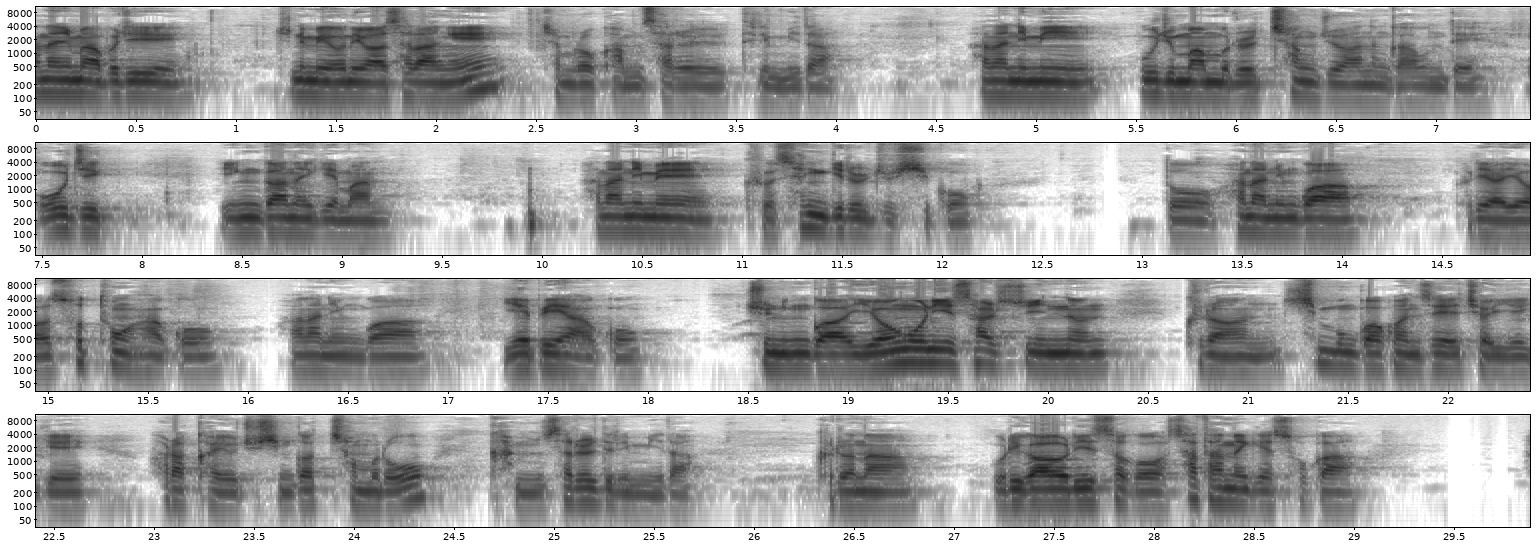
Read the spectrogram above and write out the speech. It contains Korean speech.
하나님 아버지 주님의 은혜와 사랑에 참으로 감사를 드립니다. 하나님이 우주 만물을 창조하는 가운데 오직 인간에게만 하나님의 그 생기를 주시고 또 하나님과 그리하여 소통하고 하나님과 예배하고 주님과 영원히 살 수 있는 그런 신분과 권세 저희에게 허락하여 주신 것 참으로 감사를 드립니다. 그러나 우리가 어리석어 사탄에게 속아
